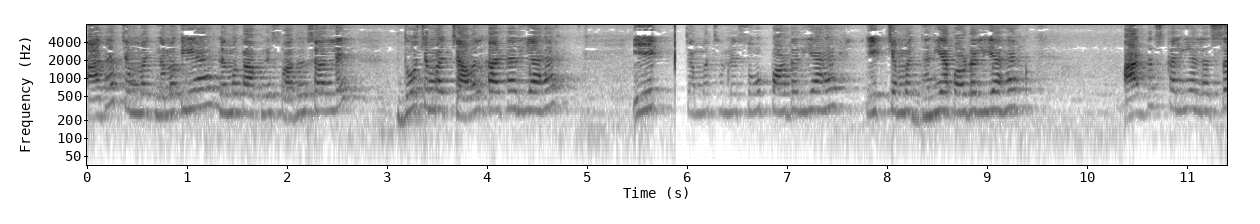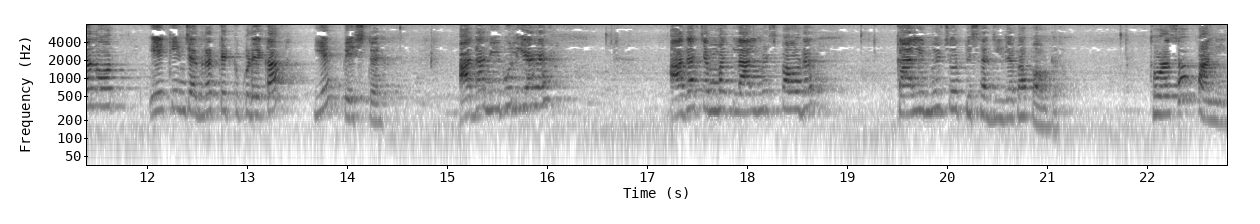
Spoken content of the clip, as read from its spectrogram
आधा चम्मच नमक लिया है। नमक आपने स्वाद अनुसार ले। दो चम्मच चावल का आटा लिया है। एक चम्मच हमने सोप पाउडर लिया है। एक चम्मच धनिया पाउडर लिया है। आठ दस कलियाँ लहसन और एक इंच अदरक के टुकड़े का ये पेस्ट है। आधा नींबू लिया है। आधा चम्मच लाल मिर्च पाउडर। काली मिर्च और पिसा जीरा का पाउडर। थोड़ा सा पानी।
